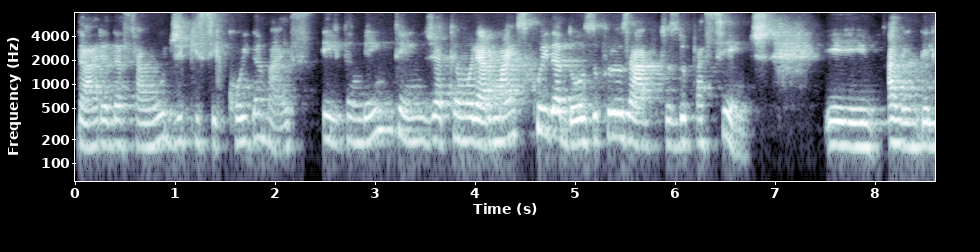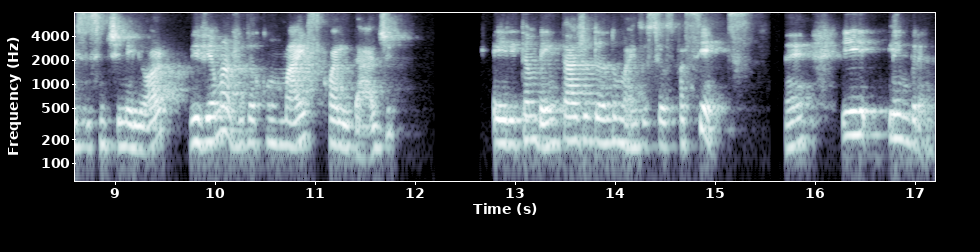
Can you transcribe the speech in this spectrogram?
da área da saúde que se cuida mais, ele também tende a ter um olhar mais cuidadoso para os hábitos do paciente e além dele se sentir melhor, viver uma vida com mais qualidade, ele também está ajudando mais os seus pacientes. Né? E lembrando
